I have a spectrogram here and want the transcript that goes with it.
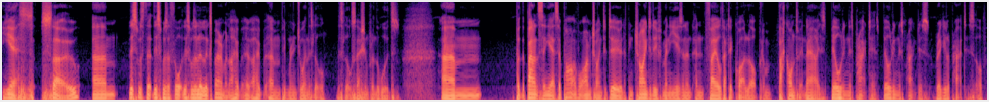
yes, so um, this was the, this was a thought. This was a little experiment. I hope I hope um, people are enjoying this little this little session from the woods. Um, but the balancing, yeah. So part of what I'm trying to do, and I've been trying to do for many years, and and failed at it quite a lot, but I'm back onto it now, is building this practice, building this practice, regular practice of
